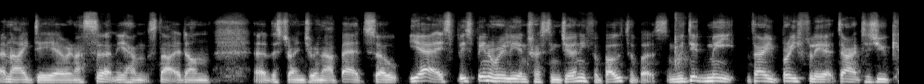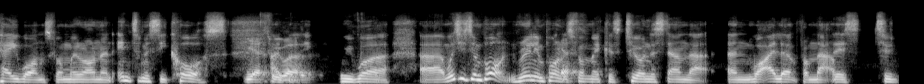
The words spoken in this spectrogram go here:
an idea, and I certainly haven't started on uh, The Stranger in Our Bed. So, yeah, it's, it's been a really interesting journey for both of us. And we did meet very briefly at Directors UK once when we were on an intimacy course. Yes, we were. believe. We were, uh, which is important, really important Yes. as filmmakers to understand that. And what I learned from that is to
